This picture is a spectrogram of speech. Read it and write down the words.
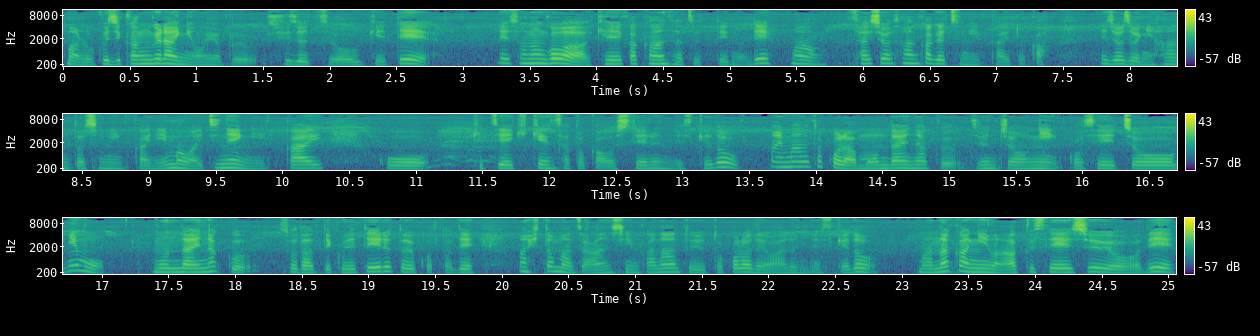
まあ、6時間ぐらいに及ぶ手術を受けてでその後は経過観察っていうので、まあ、最初は3ヶ月に1回とかで徐々に半年に1回で今は1年に1回こう血液検査とかをしてるんですけど、まあ、今のところは問題なく順調にこう成長にも問題なく育ってくれているということで、まあ、ひとまず安心かなというところではあるんですけど、まあ、中には悪性腫瘍で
